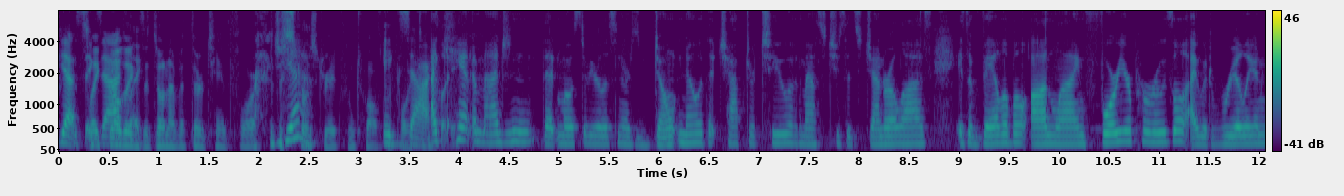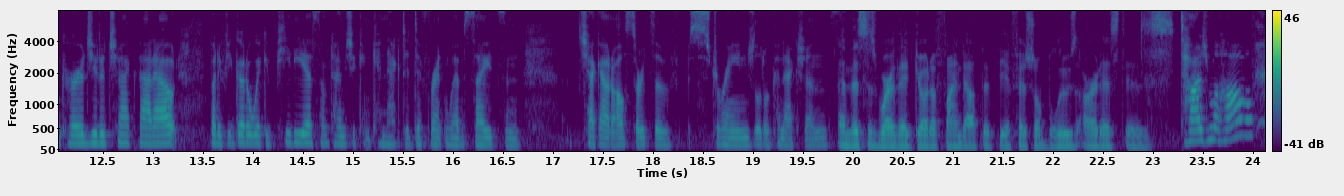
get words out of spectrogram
yes it's like buildings that don't have a 13th floor. It just Yeah. goes straight from 12 to 14. Exactly. I can't imagine that most of your listeners don't know that Chapter 2 of the Massachusetts General Laws is available online for your perusal. I would really encourage you to check that out. But if you go to Wikipedia, sometimes you can connect to different websites and check out all sorts of strange little connections. And this is where they'd go to find out that the official blues artist is. Taj Mahal.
